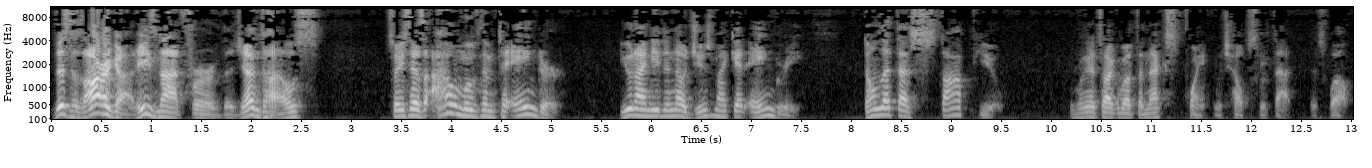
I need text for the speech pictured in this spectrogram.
This is our God. He's not for the Gentiles. So he says, I will move them to anger. You and I need to know Jews might get angry. Don't let that stop you. We're going to talk about the next point, which helps with that as well.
